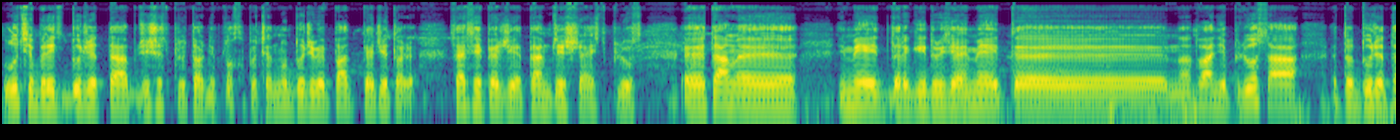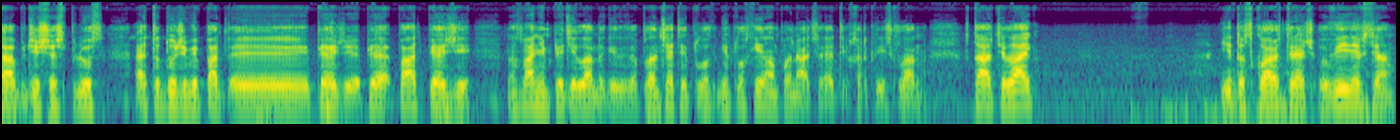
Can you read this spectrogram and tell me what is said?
лучше берите дуже Tab G6 Plus, тоже неплохо планшет. Ну, дуже VPad 5G тоже. Версия 5G, там G6 Plus. Э, там э, имеет, дорогие друзья, имеет э, название плюс, а это дуже Tab G6 Plus, а это дуже VPad э, 5G, VPad 5G. Названием 5G, ладно, дорогие друзья, планшеты плох- неплохие, вам понравятся эти характеристики. Ладно, ставьте лайк. И до скорых встреч. Увидимся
